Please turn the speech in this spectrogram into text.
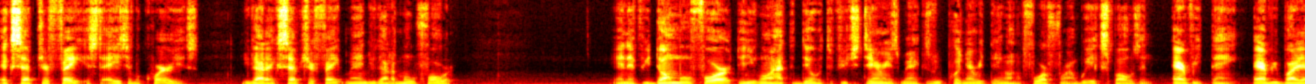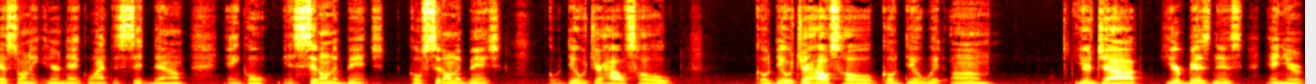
accept your fate. It's the age of Aquarius. You got to accept your fate, man. You got to move forward. And if you don't move forward, then you're going to have to deal with the futuritarians, man, because we're putting everything on the forefront. we exposing everything. Everybody that's on the internet going to have to sit down and go and sit on the bench. Go sit on the bench. Go deal with your household. Go deal with your household. Go deal with um your job, your business, and your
